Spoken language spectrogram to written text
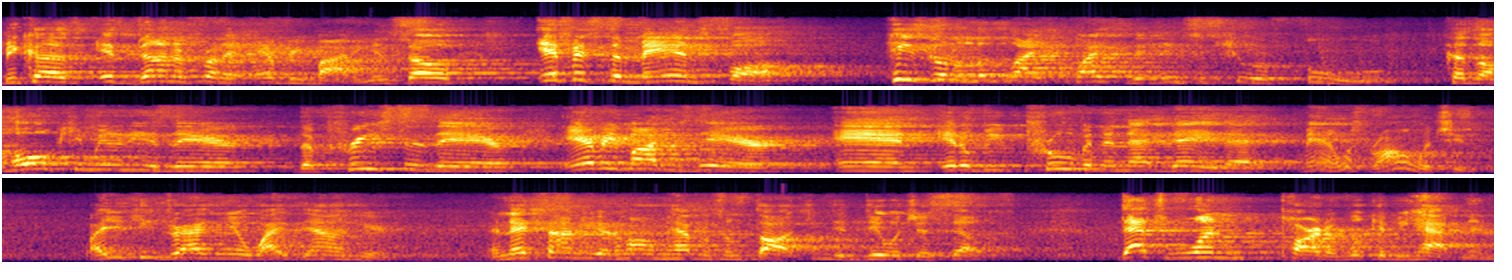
because it's done in front of everybody. And so if it's the man's fault, he's going to look like quite the insecure fool because the whole community is there, the priests are there, everybody's there, and it'll be proven in that day that, man, what's wrong with you? Why you keep dragging your wife down here? And next time you're at home having some thoughts, you need to deal with yourself. That's one part of what could be happening.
